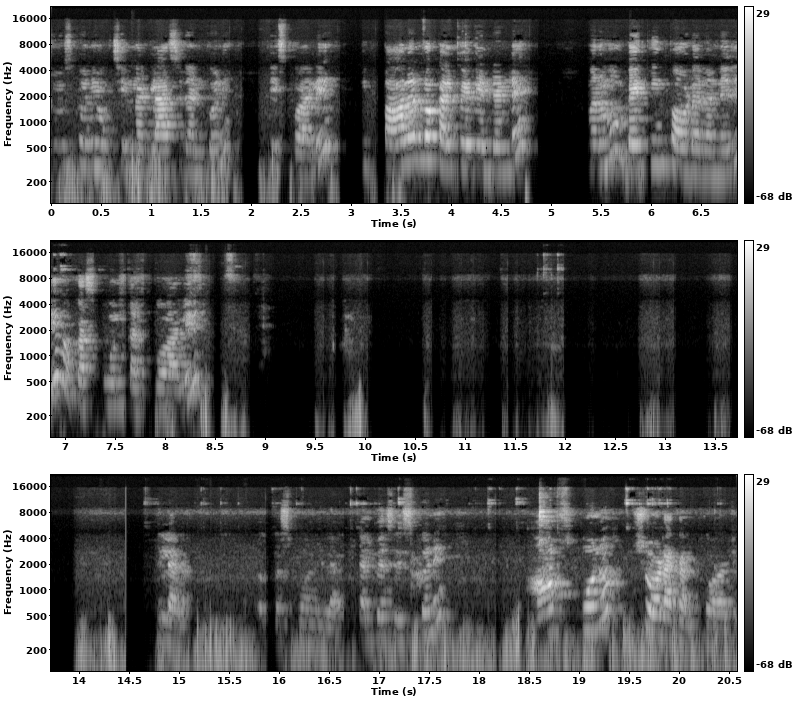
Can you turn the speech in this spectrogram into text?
చూసుకొని ఒక చిన్న గ్లాసు అనుకొని తీసుకోవాలి. ఈ పాలల్లో కలిపేది ఏంటంటే మనము బేకింగ్ పౌడర్ అనేది ఒక స్పూన్ కలుపుకోవాలి. ఇలాగ ఒక స్పూన్ ఇలా కలిపేసేసుకొని హాఫ్ స్పూను సోడా కలుపుకోవాలి.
